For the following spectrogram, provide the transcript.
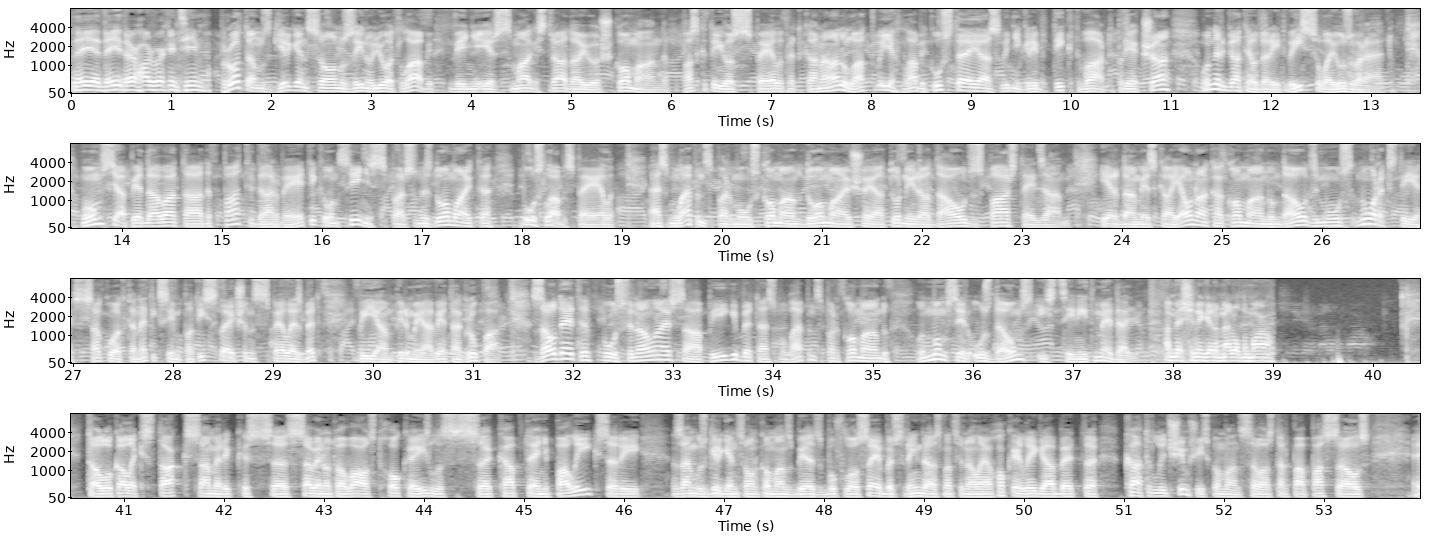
they, they, they're a hardworking team. Protams, Girgensonu zinu ļoti labi. Viņi ir smagi strādājoša komanda. Paskatījos spēli pret Kanādu, Latvija labi kustējās, viņi grib tikt vārtu priekšā un ir gatavi darīt visu, lai uzvarētu. Mums jāpiedāvā tāda pati darba ētika un cīņas spars, un es domāju, ka būs laba spēle. Esmu lepns par mūsu komandu, domāju, šajā turnīrā daudzus pārsteidzām. Ieradāmies kā jaunākā komanda, un daudzi mūs norakstīja, sakot, sakot, ka netiksim pat izslēgšanas spēlēs, bet bijām pirmajā vietā grupā. Zaudēt pusfinālā ir sāpīgi, bet esmu lepns par komandu, un mums ir uzdevums izcīnīt medaļu. Tālāk Aleks Taks, Amerikas eh, Savienoto Valstu hokeja izlases eh, kapteiņa palīgs, arī Zemgus Girgensona komandas biedrs Buffalo Sabres rindās Nacionālajā hokeja līgā, bet eh, kā tad līdz šim šīs komandas savā starpā pasaules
